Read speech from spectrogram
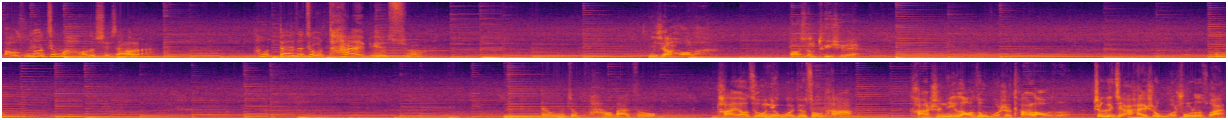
把我送到这么好的学校来，但我待在这我太憋屈了。你想好了，打算退学？但我就怕我爸揍我。他要揍你，我就揍他。他是你老子，我是他老子，这个家还是我说了算。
